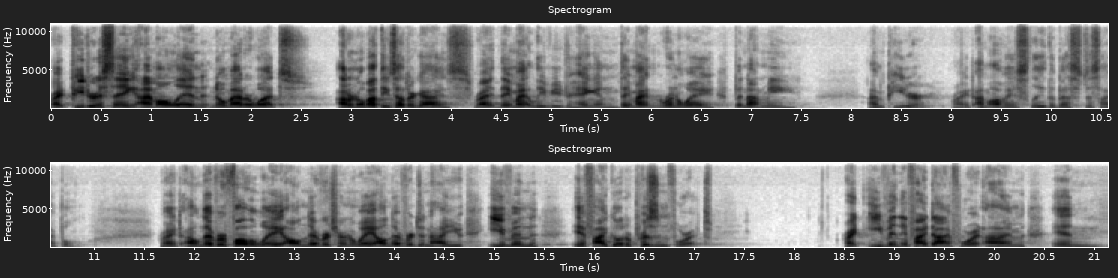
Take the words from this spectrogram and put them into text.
Right? Peter is saying, I'm all in no matter what. I don't know about these other guys, right? They might leave you hanging, they might run away, but not me. I'm Peter, right? I'm obviously the best disciple, right? I'll never fall away. I'll never turn away. I'll never deny you, even if I go to prison for it. Right? Even if I die for it, I'm in.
